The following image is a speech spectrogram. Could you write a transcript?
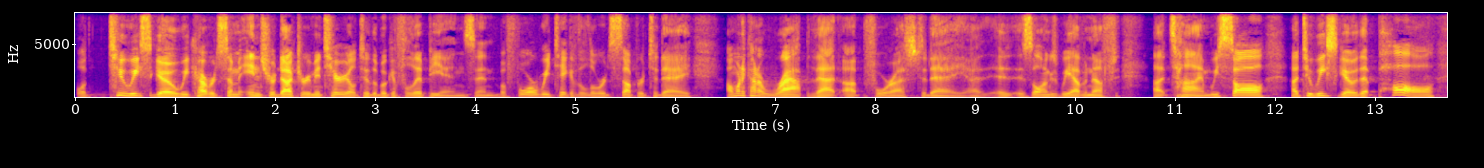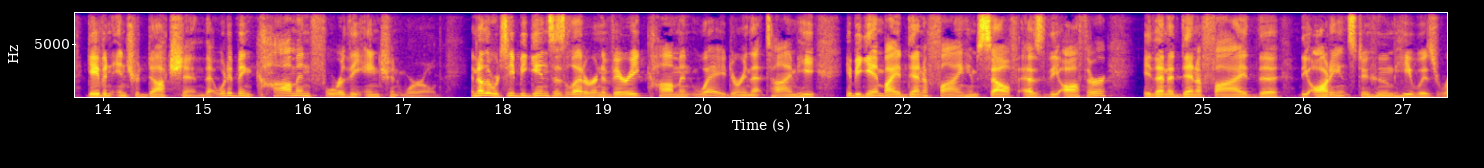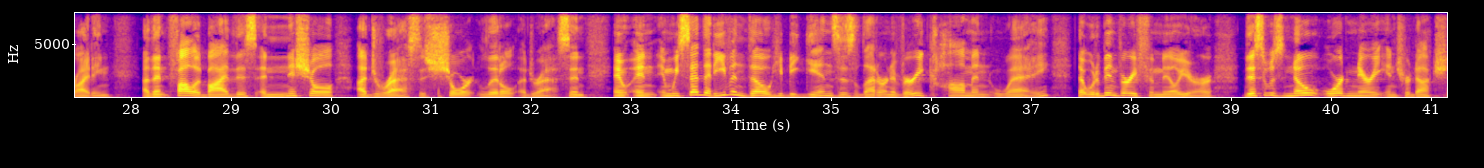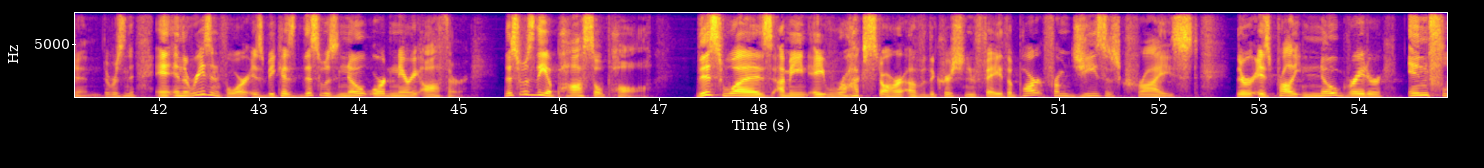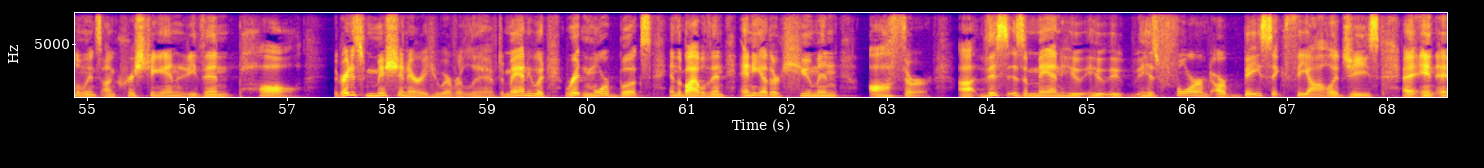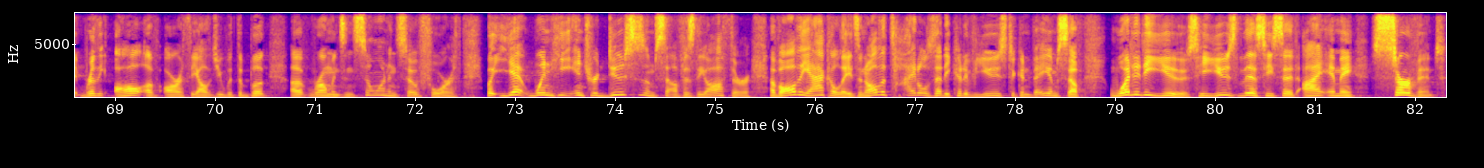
Well, two weeks ago, we covered some introductory material to the book of Philippians. And before we take of the Lord's Supper today, I want to kind of wrap that up for us today, uh, as long as we have enough uh, time. We saw uh, two weeks ago that Paul gave an introduction that would have been common for the ancient world. In other words, he begins his letter in a very common way during that time. He, he began by identifying himself as the author. He then identified the, the audience to whom he was writing, and then followed by this initial address, this short little address. And, and, and, and we said that even though he begins his letter in a very common way that would have been very familiar, this was no ordinary introduction. There was, and, and the reason for it is because this was no ordinary author. This was the Apostle Paul. This was, I mean, a rock star of the Christian faith. Apart from Jesus Christ, there is probably no greater influence on Christianity than Paul, the greatest missionary who ever lived, a man who had written more books in the Bible than any other human author. Uh, this is a man who, who, who, has formed our basic theologies uh, and, and, really all of our theology with the book of Romans and so on and so forth. But yet, when he introduces himself as the author of all the accolades and all the titles that he could have used to convey himself, what did he use? He used this. He said, I am a servant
